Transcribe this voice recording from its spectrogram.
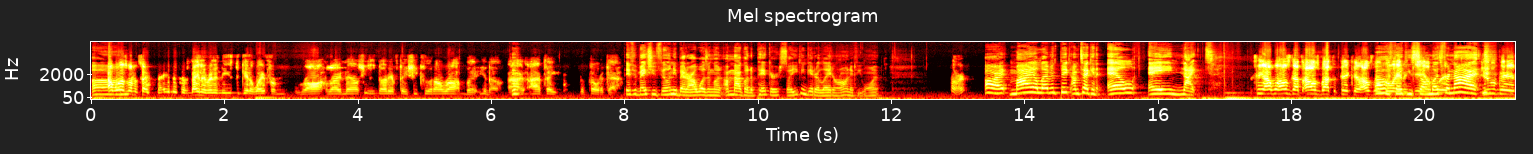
Um, I was gonna take Bayley because Bayley really needs to get away from Raw right now. She's done everything she could on Raw, but you know, I I take Dakota Kai. if it makes you feel any better, I wasn't going to I'm not going to pick her, so you can get her later on if you want. All right. My 11th pick, I'm taking L.A. Knight. See, I was got I was about to pick him. I was gonna Oh, go ahead thank you so much for not. You've been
